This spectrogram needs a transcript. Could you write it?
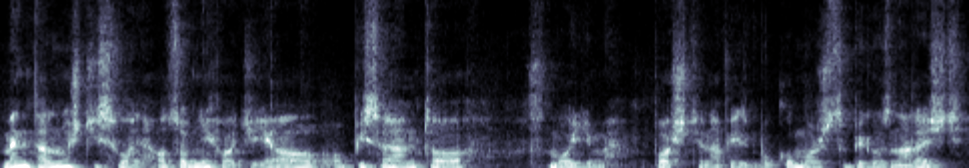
mentalności słonia. O co mnie chodzi? Ja opisałem to w moim poście na Facebooku, możesz sobie go znaleźć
